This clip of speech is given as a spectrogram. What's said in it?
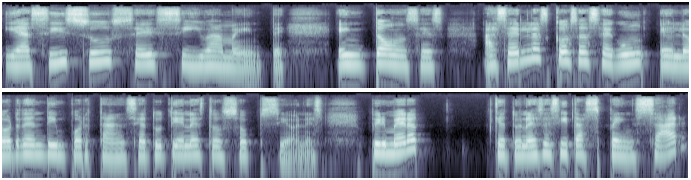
Y así sucesivamente. Entonces, hacer las cosas según el orden de importancia, tú tienes dos opciones. Primero, que tú necesitas pensar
